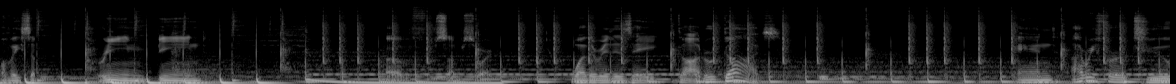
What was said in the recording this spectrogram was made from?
of a supreme being of some sort, whether it is a god or gods. And I refer to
